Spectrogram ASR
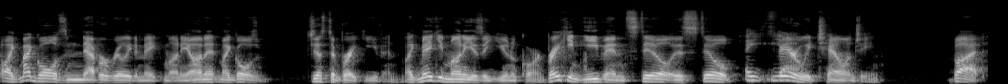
like my goal is never really to make money on it. My goal is just to break even. Like making money is a unicorn. Breaking even still is still Uh, yeah. fairly challenging. But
